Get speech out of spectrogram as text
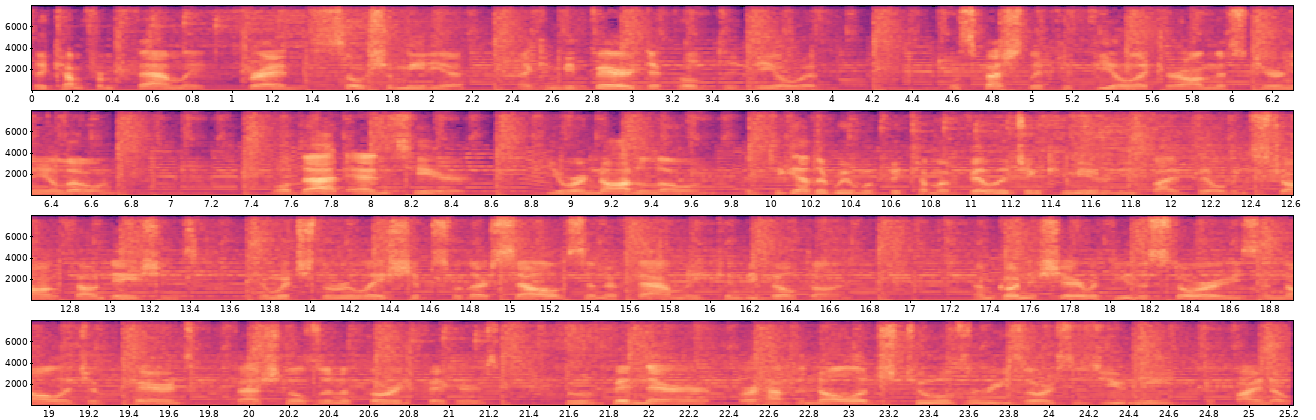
They come from family, friends, social media, and can be very difficult to deal with, especially if you feel like you're on this journey alone. Well, that ends here. You are not alone, and together we will become a village and community by building strong foundations in which the relationships with ourselves and our family can be built on. I'm going to share with you the stories and knowledge of parents, professionals, and authority figures who have been there or have the knowledge, tools, and resources you need to find out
